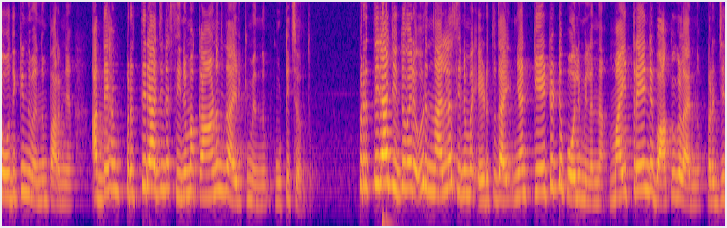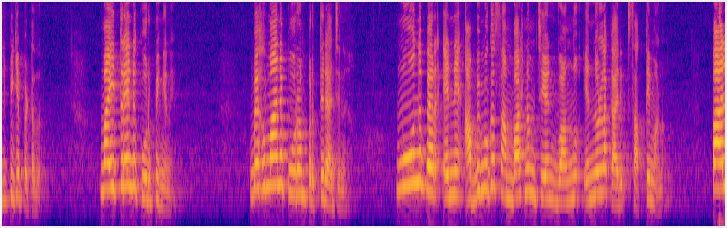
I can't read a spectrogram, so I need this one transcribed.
ചോദിക്കുന്നുവെന്നും പറഞ്ഞ് അദ്ദേഹം പൃഥ്വിരാജിന്റെ സിനിമ കാണുന്നതായിരിക്കുമെന്നും കൂട്ടിച്ചേർത്തു. പൃഥ്വിരാജ് ഇതുവരെ ഒരു നല്ല സിനിമ എടുത്തതായി ഞാൻ കേട്ടിട്ട് പോലുമില്ലെന്ന മൈത്രേന്റെ വാക്കുകളായിരുന്നു പ്രചരിപ്പിക്കപ്പെട്ടത്. മൈത്രേയന്റെ കുറിപ്പിങ്ങനെ ബഹുമാനപൂർവം പൃഥ്വിരാജിന് മൂന്ന് പേർ എന്നെ അഭിമുഖ സംഭാഷണം ചെയ്യാൻ വന്നു എന്നുള്ള കാര്യം സത്യമാണ്. പല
